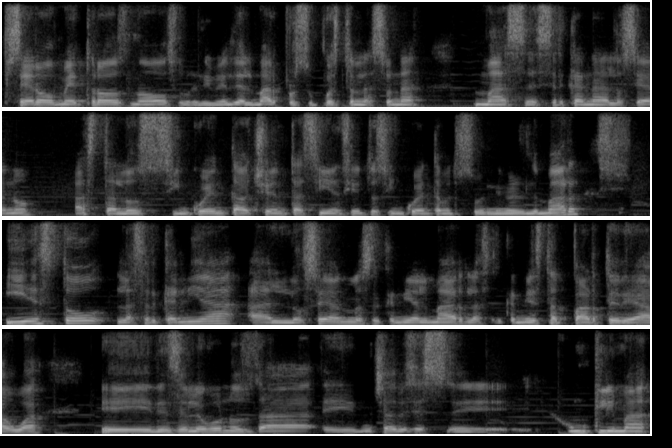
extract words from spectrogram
cero metros no sobre el nivel del mar, por supuesto en la zona más eh, cercana al océano, hasta los 50, 80, 100, 150 metros sobre el nivel del mar. Y esto, la cercanía al océano, la cercanía al mar, la cercanía a esta parte de agua, eh, desde luego nos da eh, muchas veces un clima,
